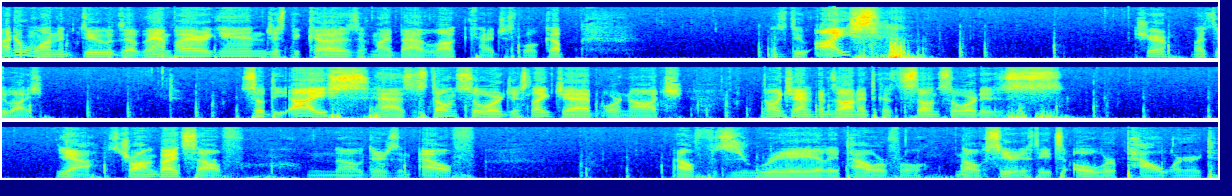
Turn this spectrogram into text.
I don't want to do the vampire again just because of my bad luck. I just woke up. Let's do ice. Sure, let's do ice. So the ice has a stone sword just like Jeb or Notch. No enchantments on it because the stone sword is... Yeah, strong by itself. No, there's an elf. Elf is really powerful. No, seriously, it's overpowered.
